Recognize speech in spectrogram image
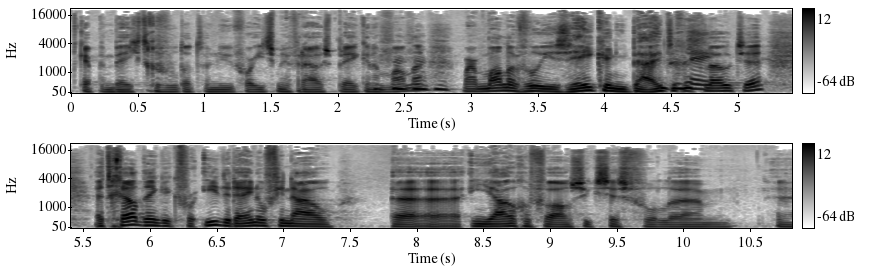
ik heb een beetje het gevoel dat we nu voor iets meer vrouwen spreken dan mannen. maar mannen voel je zeker niet buitengesloten. Het geldt denk ik voor iedereen. Of je nou eh, in jouw geval een succesvol ehm, ehm,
